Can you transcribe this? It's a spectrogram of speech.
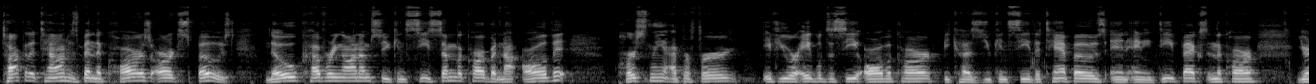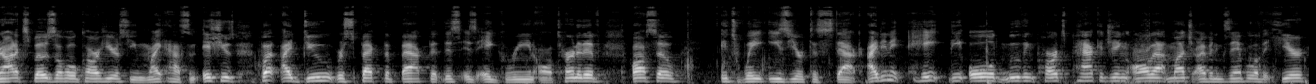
Talk of the town has been the cars are exposed. No covering on them, so you can see some of the car, but not all of it. Personally, I prefer if you are able to see all the car because you can see the tampos and any defects in the car. You're not exposed to the whole car here, so you might have some issues, but I do respect the fact that this is a green alternative. Also, it's way easier to stack. I didn't hate the old moving parts packaging all that much. I have an example of it here.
